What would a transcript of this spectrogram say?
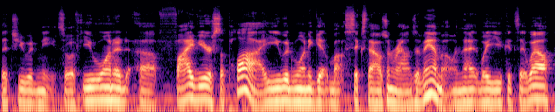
that you would need. So if you wanted a five year supply you would want to get about 6000 rounds of ammo. And that way you could say well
